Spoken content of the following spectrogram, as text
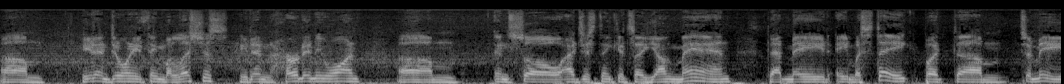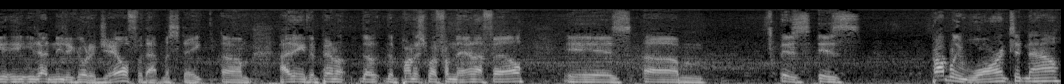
Um, he didn't do anything malicious. He didn't hurt anyone. Um, and so I just think it's a young man that made a mistake. But um, to me, he he doesn't need to go to jail for that mistake. Um, I think the, pen- the the punishment from the NFL is um, is is probably warranted now,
